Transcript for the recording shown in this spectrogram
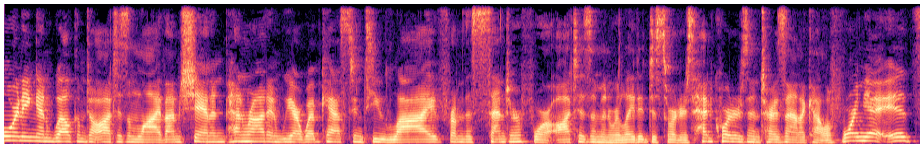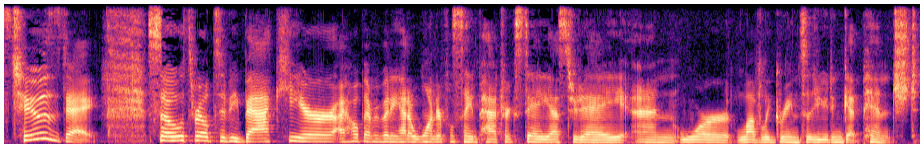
Morning and welcome to Autism Live. I'm Shannon Penrod, and we are webcasting to you live from the Center for Autism and Related Disorders headquarters in Tarzana, California. It's Tuesday. So thrilled to be back here. I hope everybody had a wonderful St. Patrick's Day yesterday and wore lovely green so you didn't get pinched.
